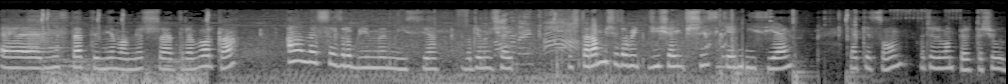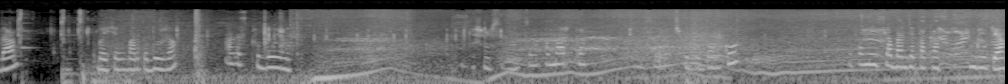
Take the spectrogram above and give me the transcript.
E, niestety nie mam jeszcze Trevorka, ale sobie zrobimy misję. Będziemy dzisiaj. Postaramy się zrobić dzisiaj wszystkie misje, jakie są. Chociaż wątpię, że to się uda, bo ich jest bardzo dużo. Ale spróbujmy. Bierzemy sobie tą kamerkę. Zobaczmy do domku. Ta misja będzie taka głupia,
